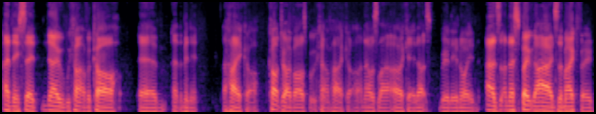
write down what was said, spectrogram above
And they said no we can't have a car um, at the minute. A hire car. Can't drive ours but we can't have a hire car. And I was like oh, okay that's really annoying. As and I spoke that out into the microphone.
